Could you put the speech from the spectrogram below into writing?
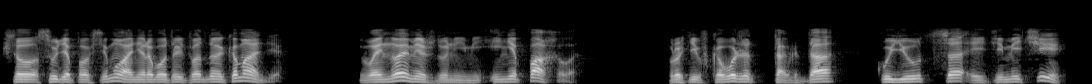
что, судя по всему, они работают в одной команде. Войной между ними и не пахло. Против кого же тогда куются эти мечи?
